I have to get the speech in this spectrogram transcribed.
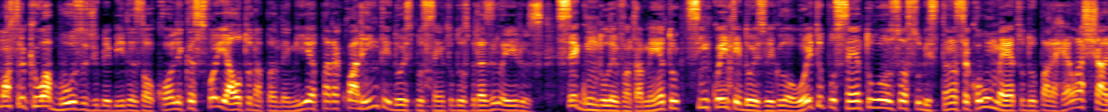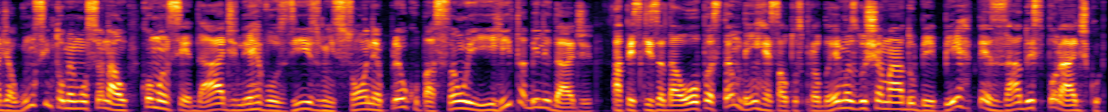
mostra que o abuso de bebidas alcoólicas foi alto na pandemia para 42% dos brasileiros. Segundo o levantamento, 52,8% usam a substância como método para relaxar de algum sintoma emocional, como ansiedade, nervosismo, insônia, preocupação e irritabilidade. A pesquisa da OPAS também ressalta os problemas do chamado beber pesado esporádico,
